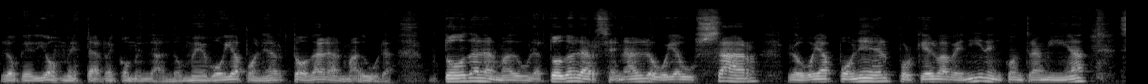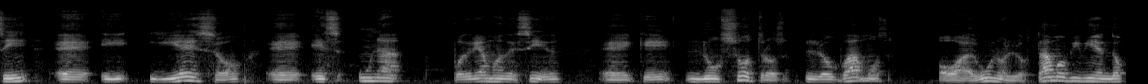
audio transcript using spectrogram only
lo que Dios me está recomendando. Me voy a poner toda la armadura, toda la armadura, todo el arsenal lo voy a usar, lo voy a poner porque Él va a venir en contra mía, ¿sí? Eh, y, y, eso eh, es una, podríamos decir, eh, que nosotros lo vamos, o algunos lo estamos viviendo,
